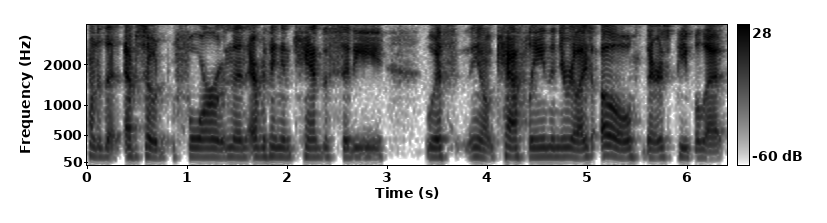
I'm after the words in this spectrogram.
what is it episode four and then everything in kansas city with you know kathleen then you realize oh there's people that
